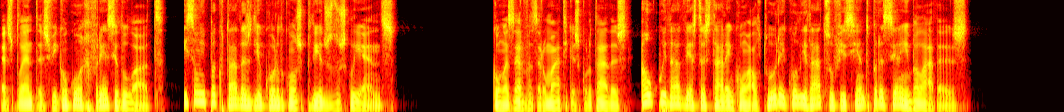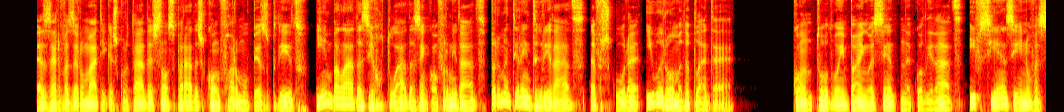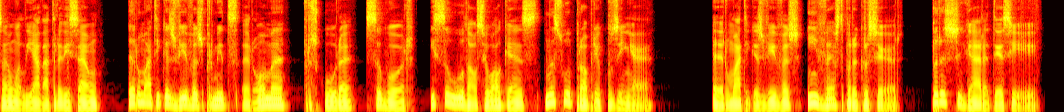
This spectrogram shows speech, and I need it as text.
As plantas ficam com a referência do lote e são empacotadas de acordo com os pedidos dos clientes. Com as ervas aromáticas cortadas, há o cuidado de estas estarem com altura e qualidade suficiente para serem embaladas. As ervas aromáticas cortadas são separadas conforme o peso pedido e embaladas e rotuladas em conformidade para manter a integridade, a frescura e o aroma da planta. Com todo o empenho assente na qualidade, eficiência e inovação aliada à tradição, Aromáticas Vivas permite aroma, frescura, sabor e saúde ao seu alcance na sua própria cozinha. Aromáticas Vivas investe para crescer, para chegar até si.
